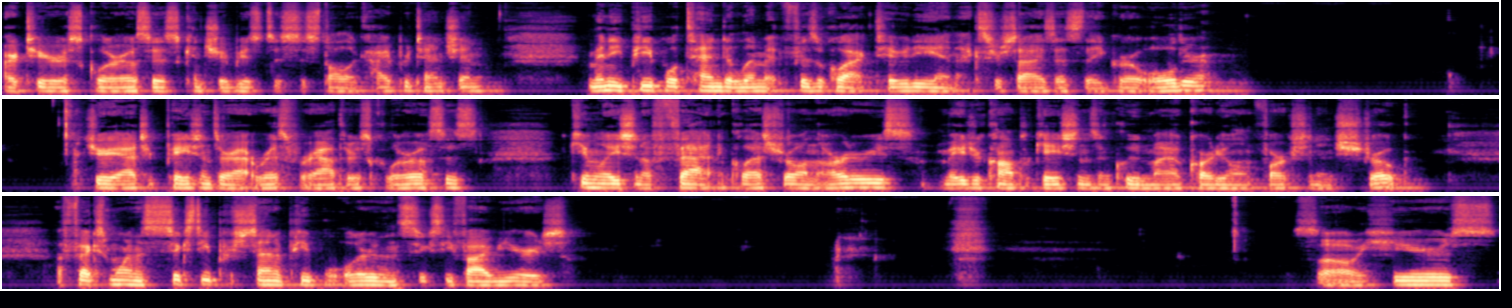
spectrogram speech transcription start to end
arteriosclerosis contributes to systolic hypertension. Many people tend to limit physical activity and exercise as they grow older. Geriatric patients are at risk for atherosclerosis, accumulation of fat and cholesterol in the arteries. Major complications include myocardial infarction and stroke. Affects more than 60% of people older than 65 years. So here's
